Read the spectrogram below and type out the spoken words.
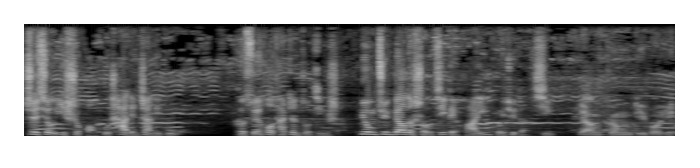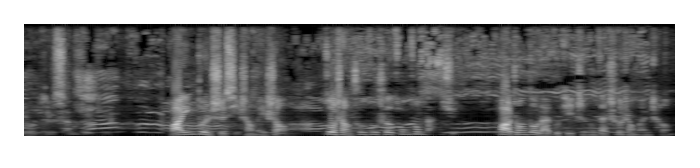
智秀一时恍惚差点站立不稳可随后他振作精神用俊彪的手机给华英回去短信。华英顿时喜上眉梢坐上出租车匆匆赶去化妆都来不及只能在车上完成。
